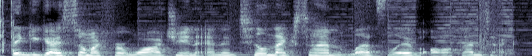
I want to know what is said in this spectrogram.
Thank you guys so much for watching, and until next time, let's live authentic.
